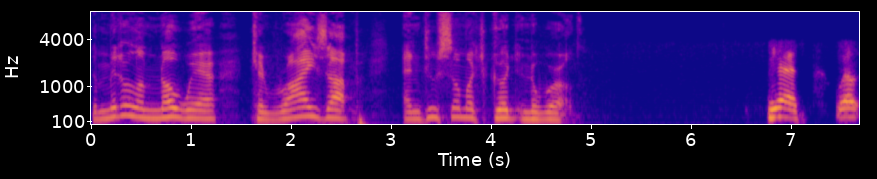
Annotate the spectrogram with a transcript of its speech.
the middle of nowhere can rise up and do so much good in the world. Yes, well,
